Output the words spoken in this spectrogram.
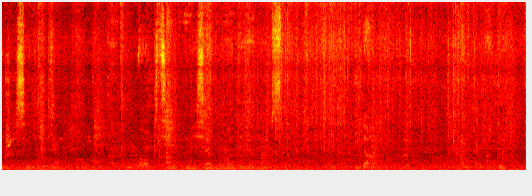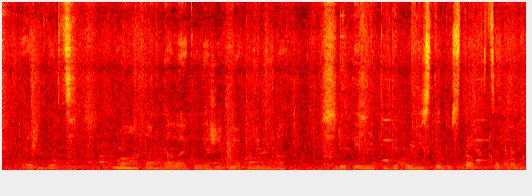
Дуже собі. Акції 52,90. Да. А тут теж 20. Ну, а так далеко лежить, як на людині туди полізти достати. Це треба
